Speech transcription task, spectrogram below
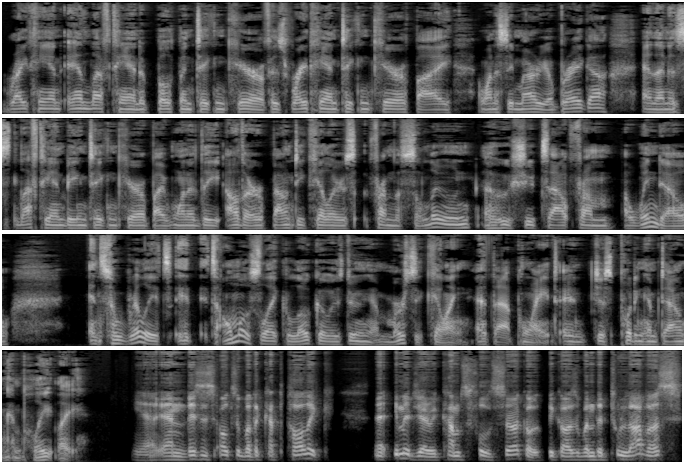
right hand and left hand have both been taken care of. His right hand taken care of by, I want to say Mario Brega, and then his left hand being taken care of by one of the other bounty killers from the saloon uh, who shoots out from a window. And so really it's, it, it's almost like Loco is doing a mercy killing at that point and just putting him down completely. Yeah. And this is also where the Catholic uh, imagery comes full circle because when the two lovers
